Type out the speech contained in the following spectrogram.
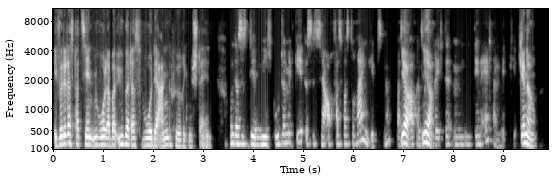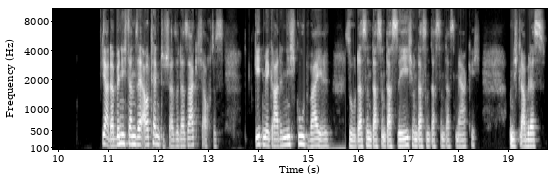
Ich würde das Patientenwohl aber über das Wohl der Angehörigen stellen. Und dass es dir nicht gut damit geht, es ist ja auch was, was du reingibst, ne? was ja, du auch ins Gespräch ja. den, den Eltern mitgibst. Genau. Ja, da bin ich dann sehr authentisch. Also da sage ich auch, das geht mir gerade nicht gut, weil so das und das und das sehe ich und das und das und das merke ich. Und ich glaube, das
